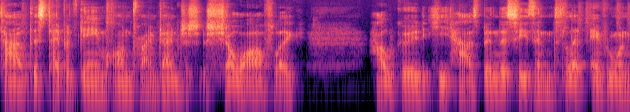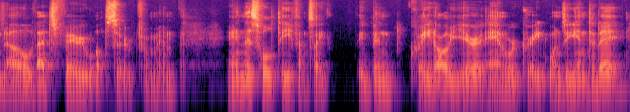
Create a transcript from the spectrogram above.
to have this type of game on primetime just show off like how good he has been this season to let everyone know that's very well served from him. And this whole defense, like they've been great all year and we're great once again today.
